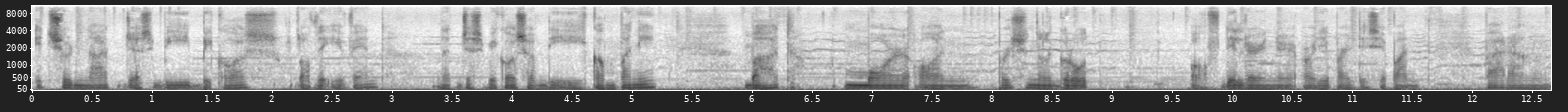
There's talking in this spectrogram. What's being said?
it should not just be because of the event not just because of the company but more on personal growth of the learner or the participant. Parang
